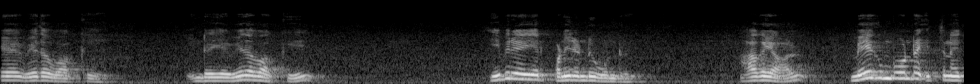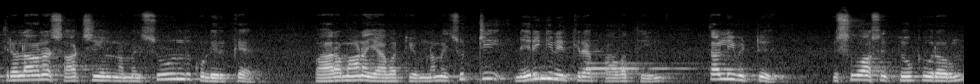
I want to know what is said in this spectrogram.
வேத வாக்கு இன்றைய வேத வாக்கு எபிரேயர் பனிரெண்டு ஒன்று. ஆகையால் மேகம் போன்ற இத்தனை திரளான சாட்சிகள் நம்மை சூழ்ந்து கொண்டிருக்க பாரமான யாவற்றையும் நம்மை சுற்றி நெருங்கி நிற்கிற பாவத்தையும் தள்ளிவிட்டு விசுவாச தூக்குகிறவரும்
